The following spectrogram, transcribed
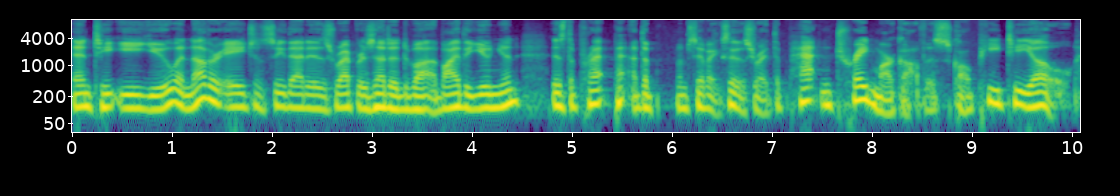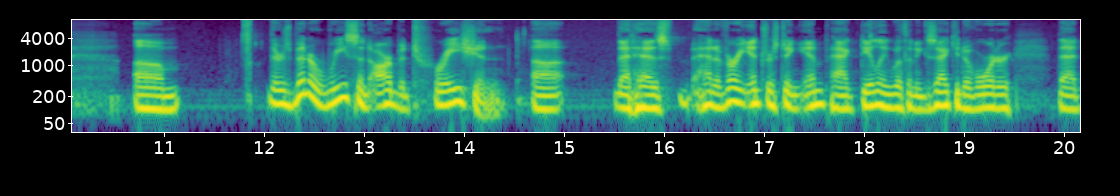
NTEU. Another agency that is represented by, by the union is the, the let me see if I can say this right the Patent Trademark Office called PTO. Um, there's been a recent arbitration uh, that has had a very interesting impact dealing with an executive order that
